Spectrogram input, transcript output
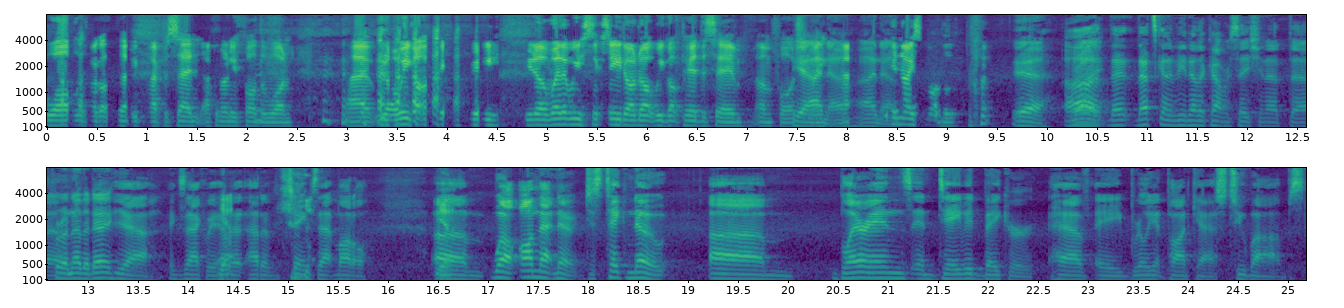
wall if I got thirty five percent. I can only afford the one. Uh, you know, we got paid, you know whether we succeed or not, we got paid the same. Unfortunately, Yeah, I know, Uh, I know. A nice model. Yeah. Uh, right. that, that's going to be another conversation at uh, For another day. Yeah, exactly. How, Yeah. to, how to change that model. Yeah. Um, well, on that note, just take note. Um, Blair Enns and David Baker have a brilliant podcast, Two Bobs,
